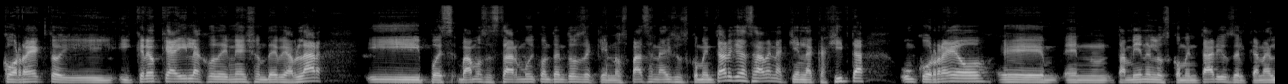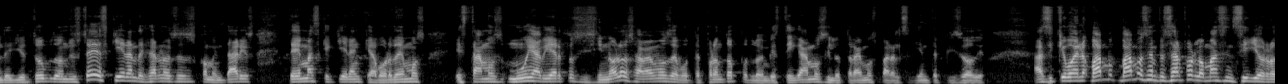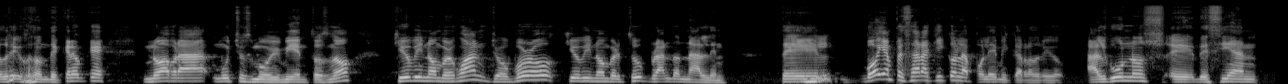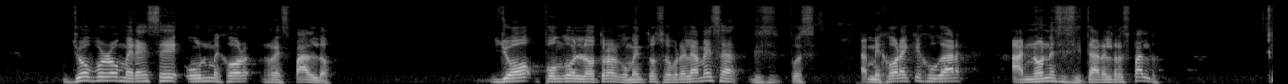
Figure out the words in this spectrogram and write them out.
Correcto, y, y creo que ahí la Jude Nation debe hablar y pues vamos a estar muy contentos de que nos pasen ahí sus comentarios. Ya saben, aquí en la cajita, un correo, eh, en, también en los comentarios del canal de YouTube, donde ustedes quieran dejarnos esos comentarios, temas que quieran que abordemos. Estamos muy abiertos y si no lo sabemos de bote pronto, pues lo investigamos y lo traemos para el siguiente episodio. Así que bueno, vamos, vamos a empezar por lo más sencillo, Rodrigo, donde creo que no habrá muchos movimientos, ¿no? QB number one, Joe Burrow. QB number two, Brandon Allen. Voy a empezar aquí con la polémica, Rodrigo. Algunos eh, decían, Joe Burrow merece un mejor respaldo. Yo pongo el otro argumento sobre la mesa. Dices, pues mejor hay que jugar a no necesitar el respaldo.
